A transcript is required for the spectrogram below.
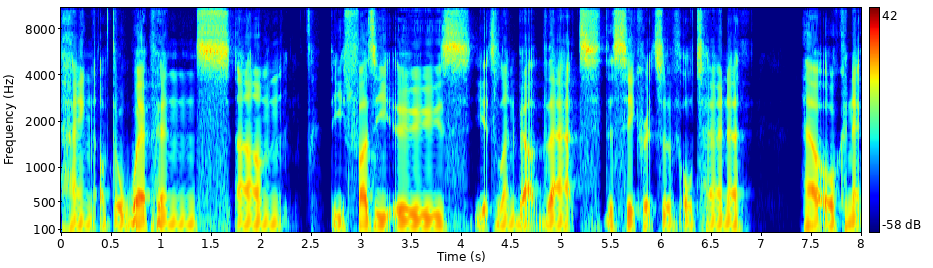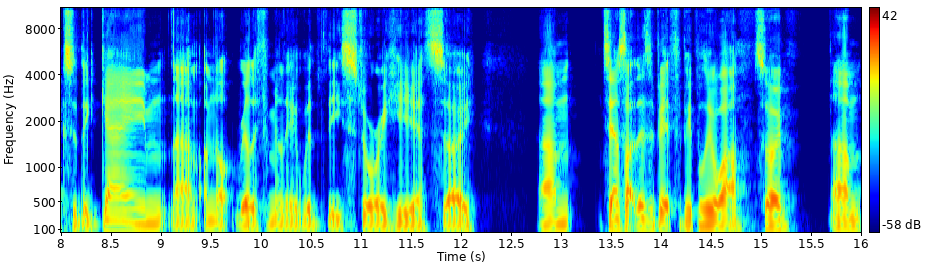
hang of the weapons. Um, the fuzzy ooze, you get to learn about that. The secrets of Alterna, how it all connects with the game. Um, I'm not really familiar with the story here, so um, sounds like there's a bit for people who are. So um,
